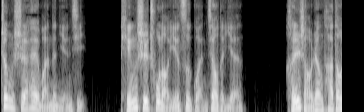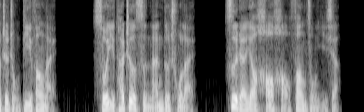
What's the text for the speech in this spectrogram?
正是爱玩的年纪。平时楚老爷子管教的严，很少让他到这种地方来，所以他这次难得出来，自然要好好放纵一下。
